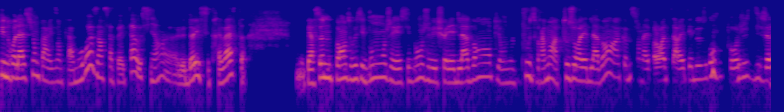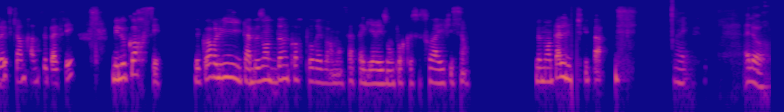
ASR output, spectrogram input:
d'une relation, par exemple, amoureuse, hein, ça peut être ça aussi. Hein, le deuil, c'est très vaste. Personne pense, oui, c'est bon, c'est bon, je, vais, je suis allée de l'avant, puis on nous pousse vraiment à toujours aller de l'avant, hein, comme si on n'avait pas le droit de s'arrêter deux secondes pour juste digérer ce qui est en train de se passer. Mais le corps sait. Le corps, lui, tu as besoin d'incorporer vraiment ça, ta guérison, pour que ce soit efficient. Le mental ne suffit pas. Alors,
